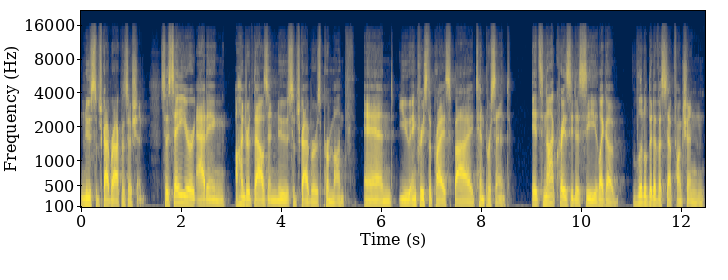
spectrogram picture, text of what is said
new subscriber acquisition. So, say you're adding 100,000 new subscribers per month and you increase the price by 10%. It's not crazy to see like a little bit of a step function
